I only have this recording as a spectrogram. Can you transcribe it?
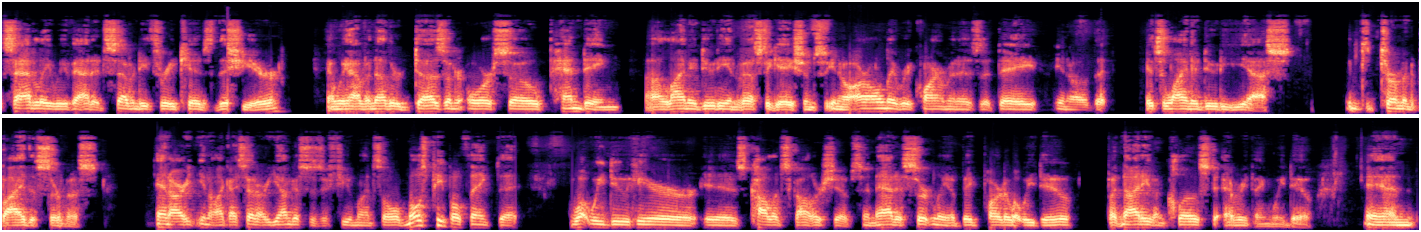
sadly, we've added 73 kids this year, and we have another dozen or so pending uh, line of duty investigations. You know, our only requirement is that they, you know, that it's line of duty yes determined by the service. And our, you know, like I said, our youngest is a few months old. Most people think that what we do here is college scholarships, and that is certainly a big part of what we do, but not even close to everything we do. And,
